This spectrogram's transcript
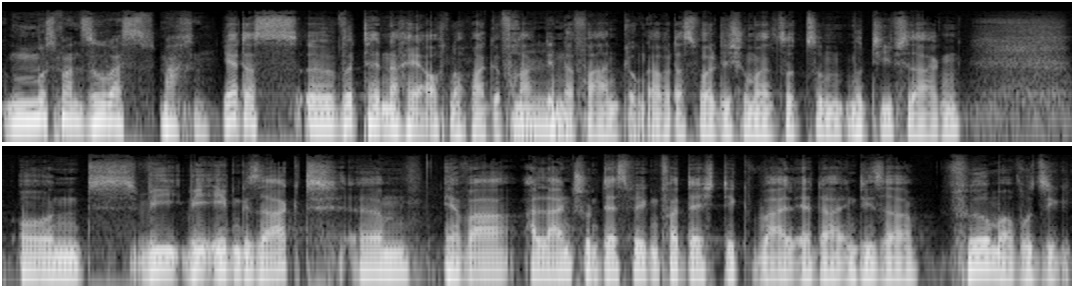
muss man sowas machen. ja, das äh, wird dann nachher auch nochmal gefragt Mhm. in der Verhandlung, aber das wollte ich schon mal so zum Motiv sagen. Und wie, wie eben gesagt, ähm, er war allein schon deswegen verdächtig, weil er da in dieser Firma, wo sie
